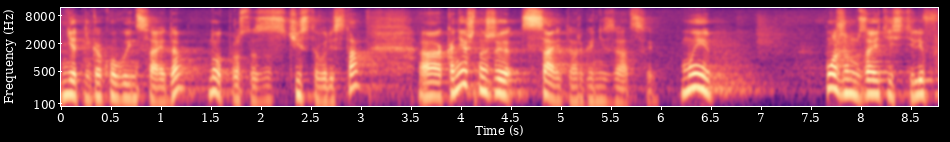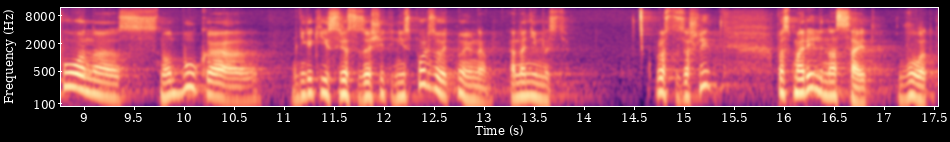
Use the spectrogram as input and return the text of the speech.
нет никакого инсайда, ну вот просто с чистого листа, а, конечно же, с сайта организации. Мы можем зайти с телефона, с ноутбука, никакие средства защиты не использовать, ну именно анонимность. Просто зашли, посмотрели на сайт. Вот.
